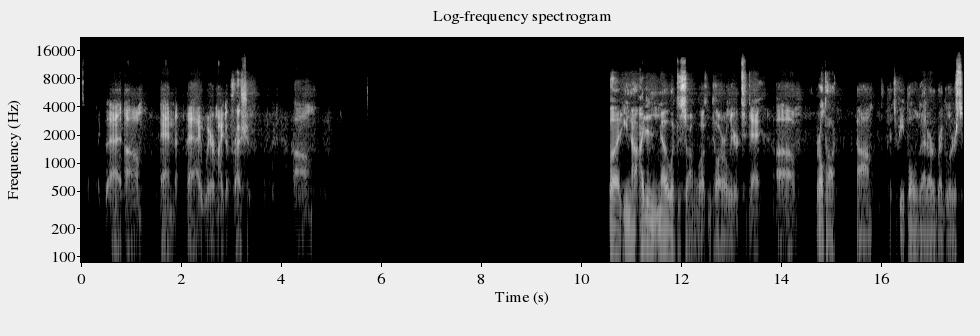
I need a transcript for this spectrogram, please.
stuff like that, um, and that I wear my depression. Um, But you know, I didn't know what the song was until earlier today. Um, real talk. Um, it's people that are regulars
